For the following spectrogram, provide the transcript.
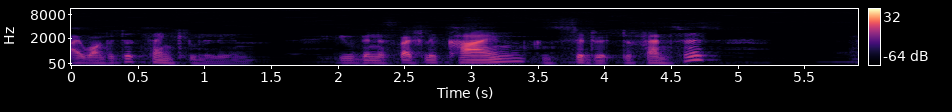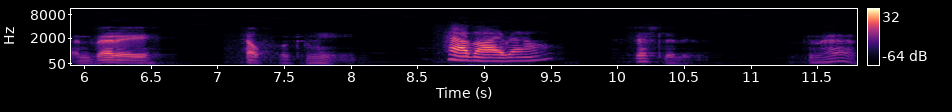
I wanted to thank you, Lillian. You've been especially kind, considerate to Frances, and very helpful to me. Have I, Ralph? Yes, Lillian, you have.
